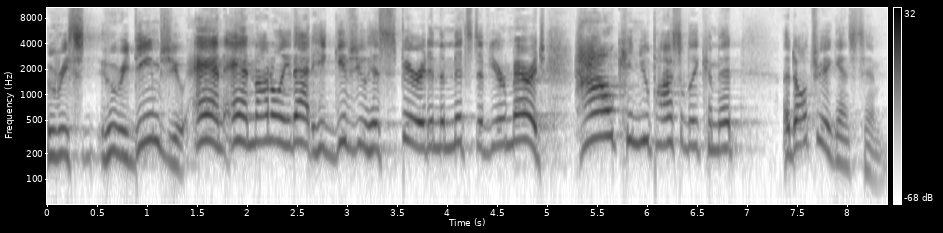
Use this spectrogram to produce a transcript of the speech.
who, re- who redeems you? And, and not only that, he gives you his spirit in the midst of your marriage. How can you possibly commit adultery against him?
